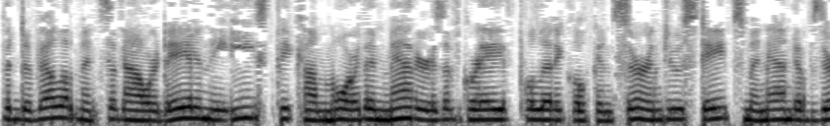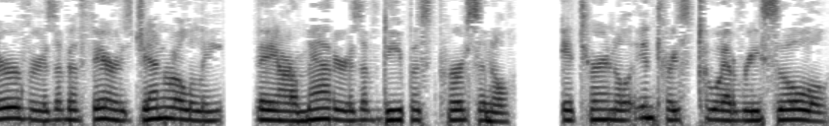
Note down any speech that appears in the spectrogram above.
the developments of our day in the East become more than matters of grave political concern to statesmen and observers of affairs generally. They are matters of deepest personal, eternal interest to every soul.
